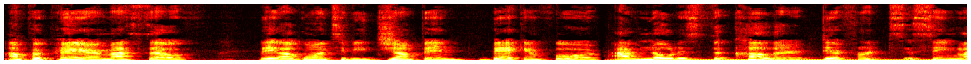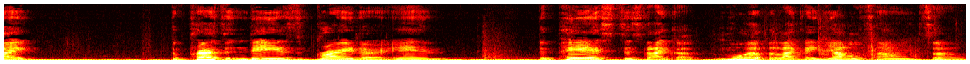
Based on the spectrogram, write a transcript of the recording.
I'm preparing myself. They are going to be jumping back and forth. I've noticed the color difference. It seemed like the present day is brighter and the past is like a more of a, like a yellow tone. So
